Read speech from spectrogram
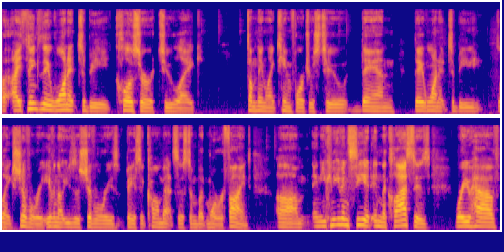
But I think they want it to be closer to like something like Team Fortress 2 than they want it to be like Chivalry, even though it uses Chivalry's basic combat system but more refined. Um, and you can even see it in the classes where you have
